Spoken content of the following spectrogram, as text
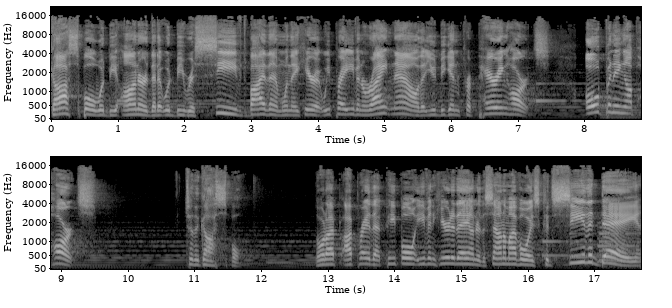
gospel would be honored, that it would be received by them when they hear it. We pray even right now that you'd begin preparing hearts, opening up hearts to the gospel. Lord, I, I pray that people, even here today, under the sound of my voice, could see the day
